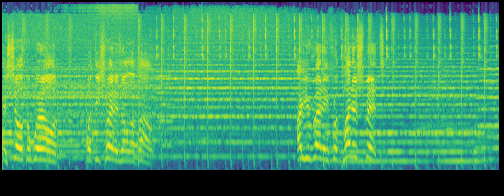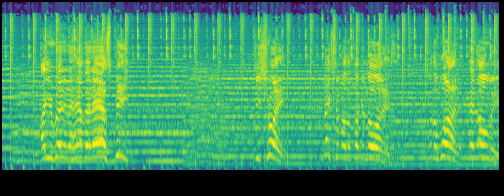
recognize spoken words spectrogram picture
and showed the world what Detroit is all about. Are you ready for punishment? Are you ready to have that ass beat? Detroit, make some motherfucking noise for the one and only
